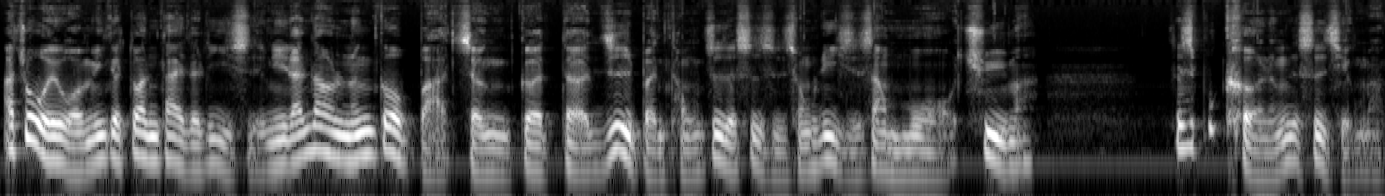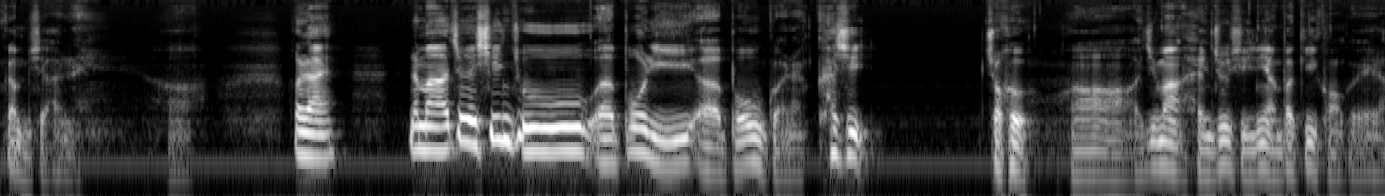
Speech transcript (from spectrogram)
啊，作为我们一个断代的历史，你难道能够把整个的日本统治的事实从历史上抹去吗？这是不可能的事情嘛，干不下来啊。后来，那么这个新竹呃玻璃呃博物馆呢，开始做好啊，起码很出席，你两百几看过的人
